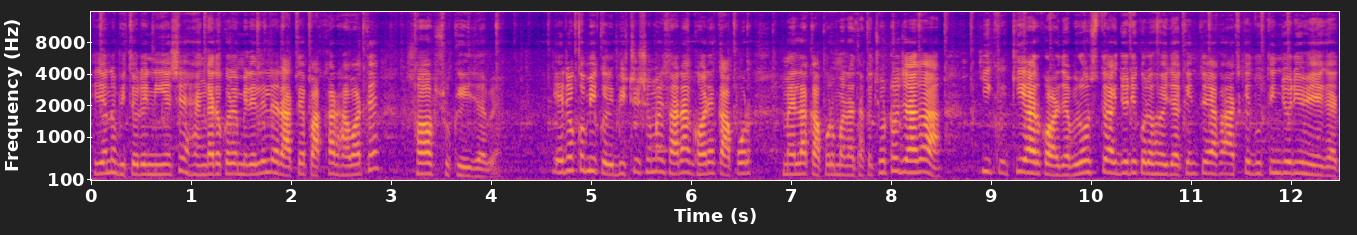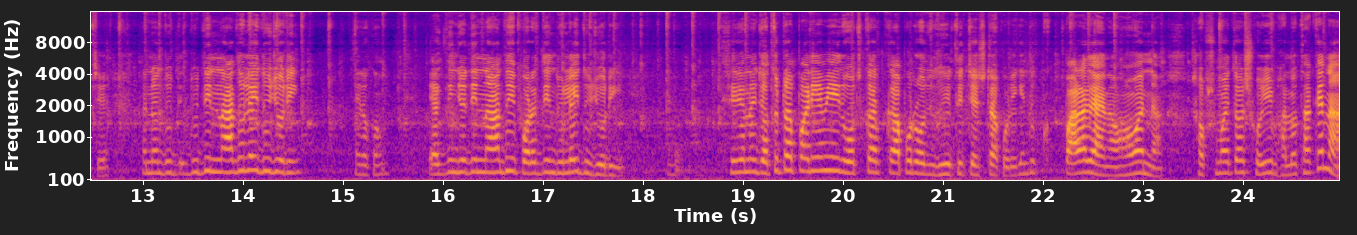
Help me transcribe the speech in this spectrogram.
সেই জন্য ভিতরে নিয়ে এসে হ্যাঙ্গারে করে মেলে দিলে রাতে পাখার হাওয়াতে সব শুকিয়ে যাবে। এরকমই করি। বৃষ্টির সময় সারা ঘরে কাপড় মেলা কাপড় মেলা থাকে। ছোট জায়গা কি কি আর করা যাবে? রোজ তো এক জড়ি করে হয়ে যায়, কিন্তু এখন আজকে দু তিন জড়ি হয়ে গেছে। কেন দুদিন না ধুলেই দু জড়ি, এরকম। একদিন যদি না ধুই, পরের দিন ধুলেই দু জড়ি। সেই জন্য যতটা পারি আমি এই রোজকার কাপড় রোজ ধুতে চেষ্টা করি, কিন্তু পারা যায় না হওয়ার না। সবসময় তো আর শরীর ভালো থাকে না,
